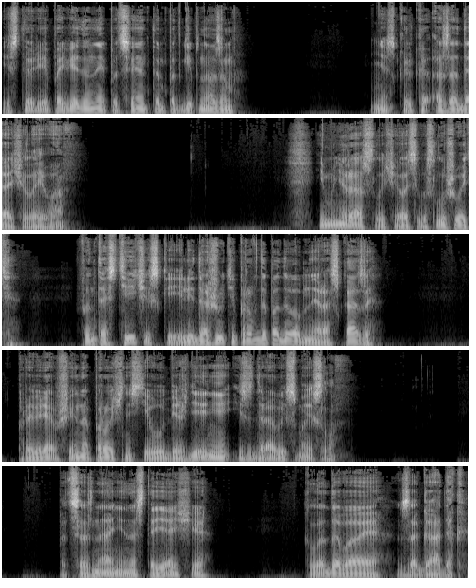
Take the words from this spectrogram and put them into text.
История, поведанная пациентом под гипнозом, несколько озадачила его. Ему не раз случалось выслушивать фантастические или до жути правдоподобные рассказы, проверявшие на прочность его убеждения и здравый смысл. Подсознание настоящее, кладовая загадок.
